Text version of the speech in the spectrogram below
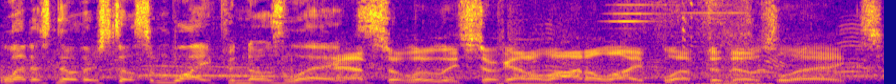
let us know there's still some life in those legs. Absolutely. Still got a lot of life left in those legs.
